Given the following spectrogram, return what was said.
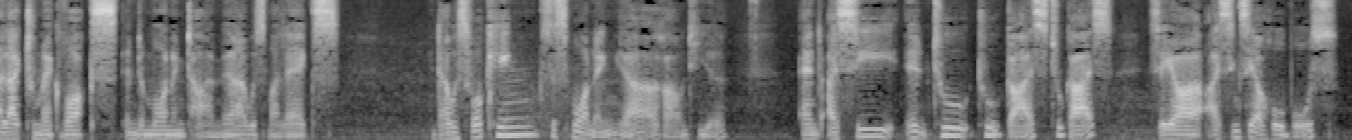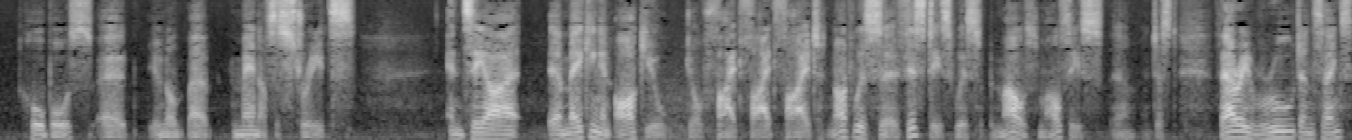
I like to make walks in the morning time, yeah, with my legs. And I was walking this morning, yeah, around here, and I see uh, two two guys, two guys. They are, I think, they are hobos, hobos, uh, you know, uh, men of the streets, and they are uh, making an argue, you know, fight, fight, fight, not with uh, fisties, with mouth, mouthies, yeah, just very rude and things.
